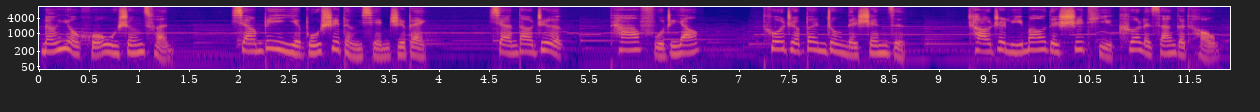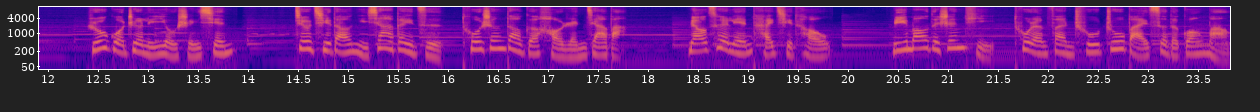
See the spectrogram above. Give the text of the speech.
能有活物生存，想必也不是等闲之辈。想到这，他扶着腰，拖着笨重的身子，朝着狸猫的尸体磕了三个头。如果这里有神仙，就祈祷你下辈子托生到个好人家吧。苗翠莲抬起头。狸猫的身体突然泛出朱白色的光芒，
